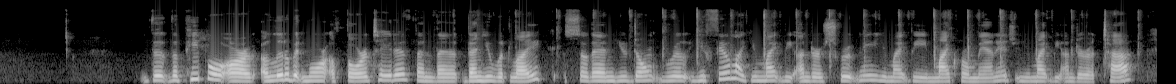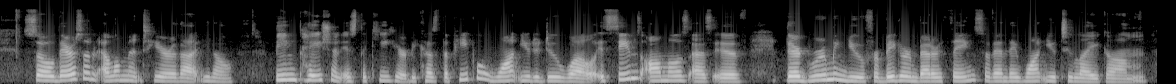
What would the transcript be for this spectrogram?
the the people are a little bit more authoritative than the, than you would like. So then you don't really you feel like you might be under scrutiny, you might be micromanaged, and you might be under attack. So there's an element here that you know being patient is the key here because the people want you to do well. It seems almost as if they're grooming you for bigger and better things. So then they want you to like um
